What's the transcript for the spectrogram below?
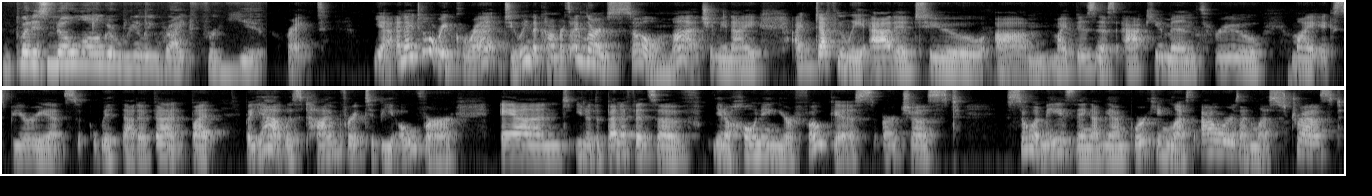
but is no longer really right for you. Right. Yeah, and I don't regret doing the conference. I learned so much. I mean, I I definitely added to um, my business acumen through my experience with that event. But but yeah, it was time for it to be over. And you know, the benefits of you know honing your focus are just so amazing. I mean, I'm working less hours, I'm less stressed,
